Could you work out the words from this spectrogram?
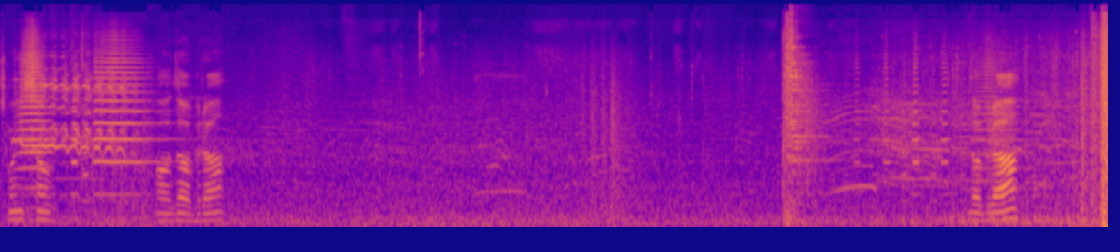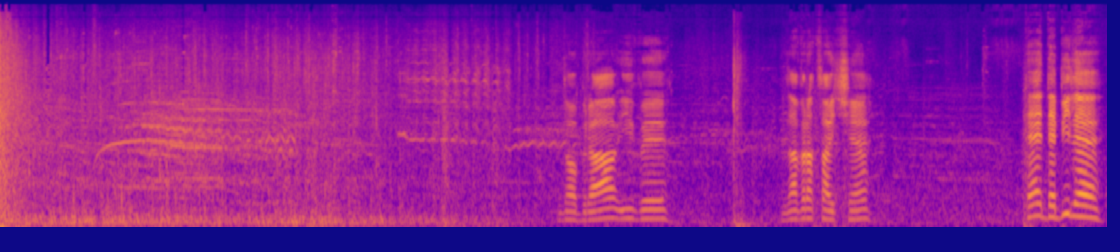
Czy oni są... O, dobra. Dobra. Dobra, i wy... Zawracajcie. Te debile!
